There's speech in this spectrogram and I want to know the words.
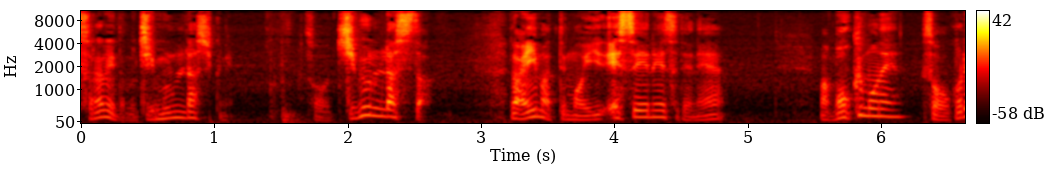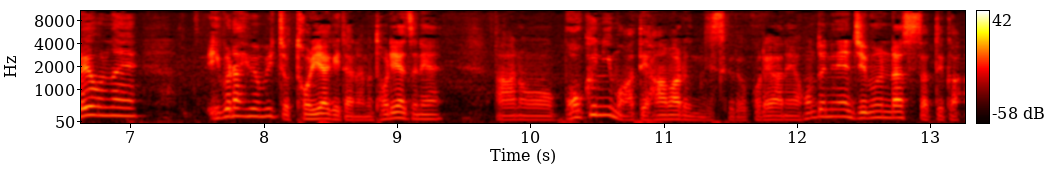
貫いても自分らしくね、そう、自分らしさ。だから今ってもう SNS でね、まあ僕もね、そう、これをね、イブラヒモビッチを取り上げたのは、とりあえずね、あの、僕にも当てはまるんですけど、これはね、本当にね、自分らしさっていうか、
